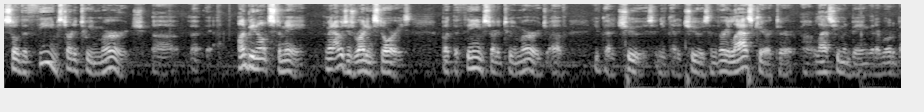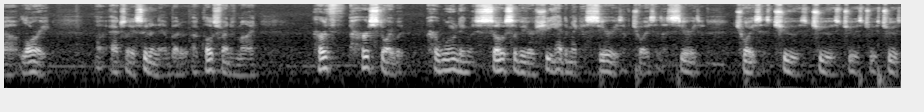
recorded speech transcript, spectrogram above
So the theme started to emerge, uh, uh, unbeknownst to me. I mean, I was just writing stories, but the theme started to emerge of you've got to choose and you've got to choose. And the very last character, uh, last human being that I wrote about, Lori, uh, actually a pseudonym, but a, a close friend of mine, her th- her story, her wounding was so severe. She had to make a series of choices, a series of choices, choose, choose, choose, choose, choose.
